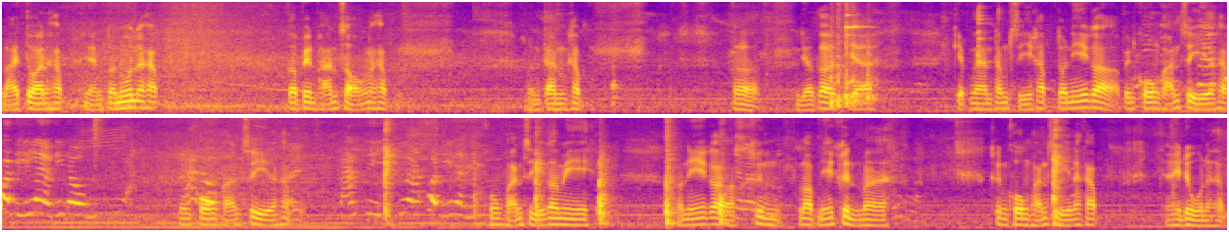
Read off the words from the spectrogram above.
หลายตัวนะครับ อย่างตัวนู้นนะครับ ก็เป็นผานสองนะครับ เหมือนกันครับก็เดี๋ยวก็จะเก็บงานทำสีครับ ตัวนี้ก็เป็นโครงผานสี่นะครับ เป็นโครงผานสี่นะครับโครงผานสีก็มี ตอนนี้ก็ขึ้นรอบนี้ขึ้นมา ขึ้นโครงผานสีนะครับจะให้ดูนะครับ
